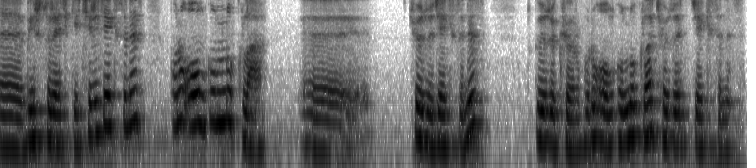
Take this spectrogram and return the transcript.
e, bir süreç geçireceksiniz. Bunu olgunlukla e, çözeceksiniz. Gözüküyor. Bunu olgunlukla çözeceksiniz.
